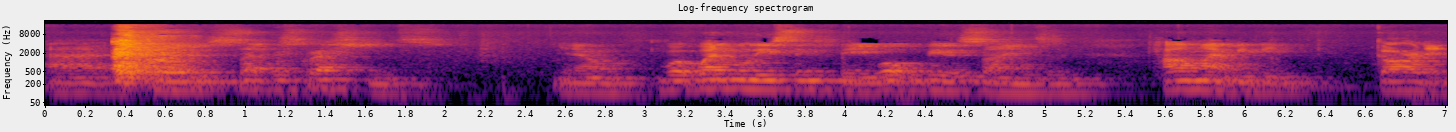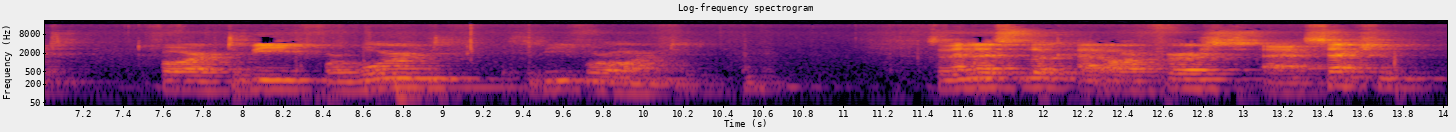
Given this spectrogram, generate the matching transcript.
uh, to disciples' questions. You know, what, when will these things be? What will be the signs? And how might we be guarded? For to be forewarned is to be forearmed. So then let's look at our first uh, section,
